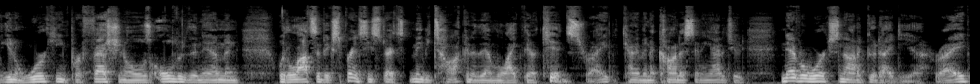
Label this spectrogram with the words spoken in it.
you know working professionals older than him and with lots of experience he starts maybe talking to them like they're kids, right? Kind of in a condescending attitude. Never works, not a good idea, right?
